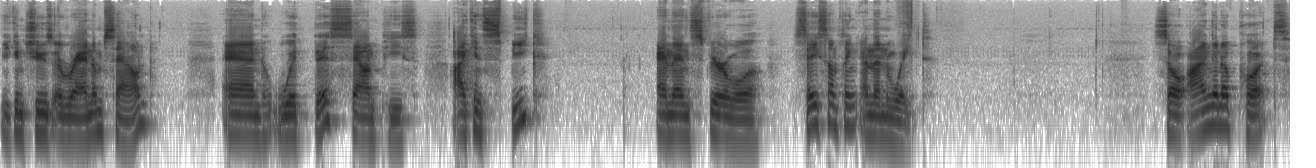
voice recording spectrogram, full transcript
you can choose a random sound. And with this sound piece, I can speak and then Sphero will say something and then wait. So I'm going to put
